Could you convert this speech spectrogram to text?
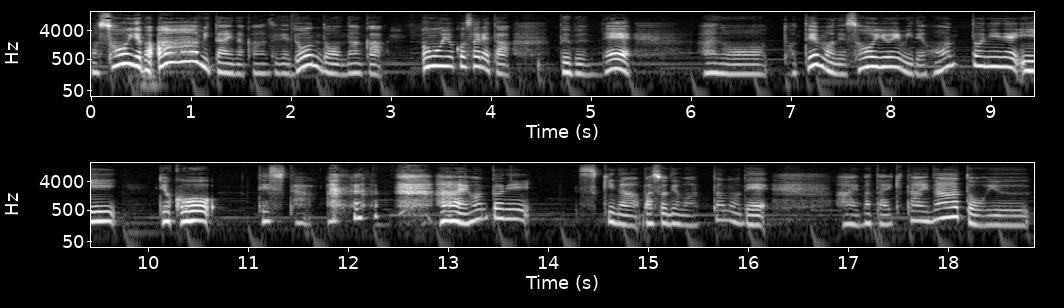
もうそういえばああみたいな感じでどんどんなんか思い起こされた部分であのとてもねそういう意味で本当にねいい旅行でした。はい本当に好きな場所でもあったので、はい、また行きたいなという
